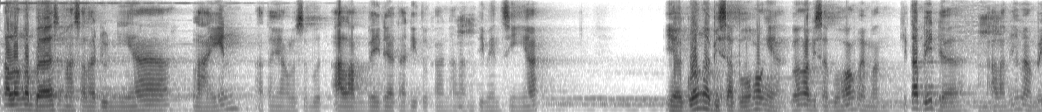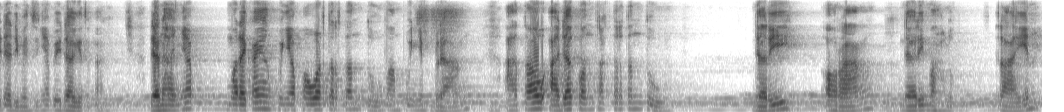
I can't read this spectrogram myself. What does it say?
kalau ngebahas masalah dunia lain atau yang lo sebut alam beda tadi itu kan alam Hmm. dimensinya ya gua nggak bisa bohong ya. Gua nggak bisa bohong memang kita beda. Hmm. alamnya memang beda dimensinya beda gitu kan. Dan hanya mereka yang punya power tertentu mampu nyebrang atau ada kontrak tertentu dari orang dari makhluk lain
